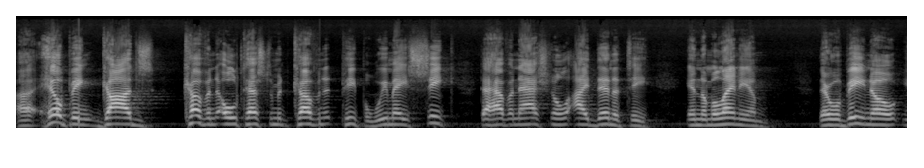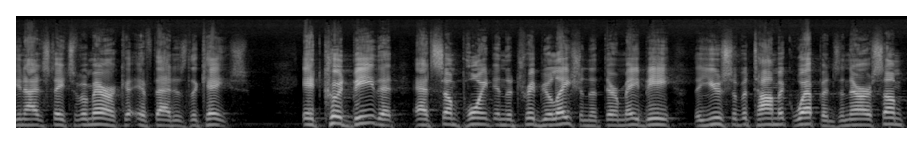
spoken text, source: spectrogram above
uh, helping God's covenant, Old Testament covenant people, we may seek to have a national identity in the millennium. There will be no United States of America if that is the case. It could be that at some point in the tribulation that there may be the use of atomic weapons and there are some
